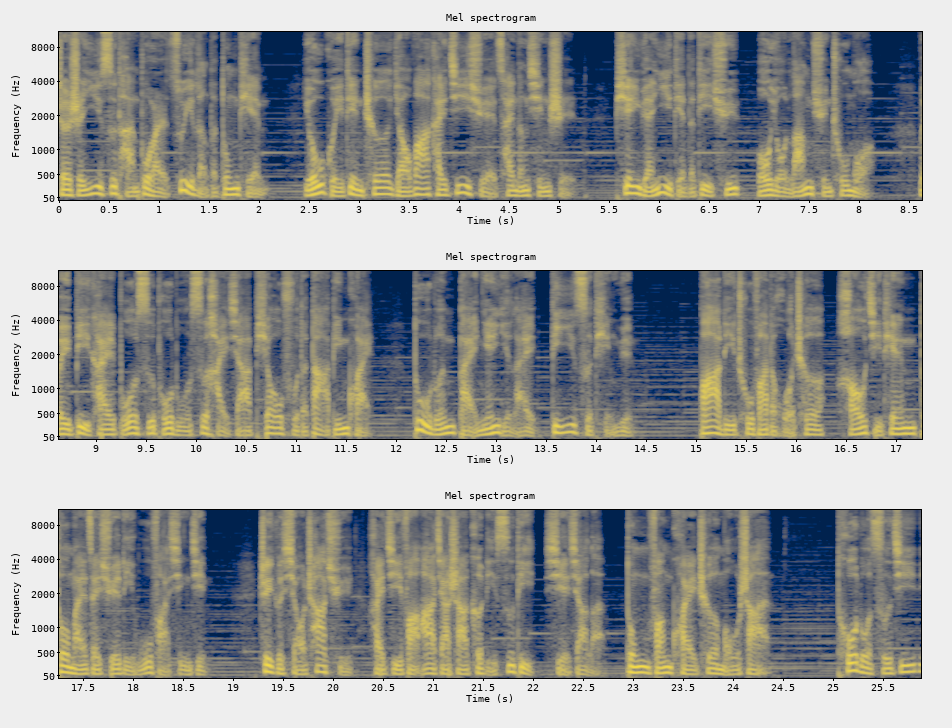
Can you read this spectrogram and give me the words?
这是伊斯坦布尔最冷的冬天，有轨电车要挖开积雪才能行驶，偏远一点的地区偶有狼群出没。为避开博斯普鲁斯海峡漂浮的大冰块，渡轮百年以来第一次停运。巴黎出发的火车好几天都埋在雪里，无法行进。这个小插曲还激发阿加莎·克里斯蒂写下了《东方快车谋杀案》。托洛茨基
